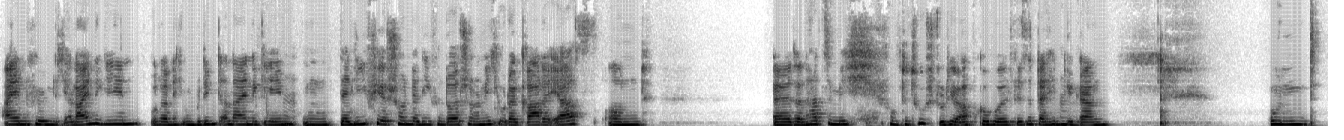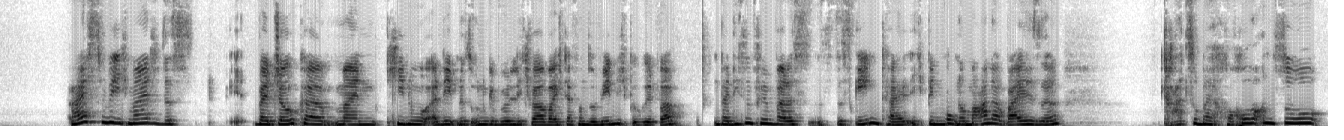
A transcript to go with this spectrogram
einen Film nicht alleine gehen oder nicht unbedingt alleine gehen. Und Der lief hier schon, der lief in Deutschland noch nicht oder gerade erst und äh, dann hat sie mich vom Tattoo-Studio abgeholt. Wir sind da hingegangen. Und weißt du, wie ich meinte, dass bei Joker mein Kinoerlebnis ungewöhnlich war, weil ich davon so wenig berührt war. Und bei diesem Film war das das Gegenteil. Ich bin Oh. normalerweise gerade so bei Horror und so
